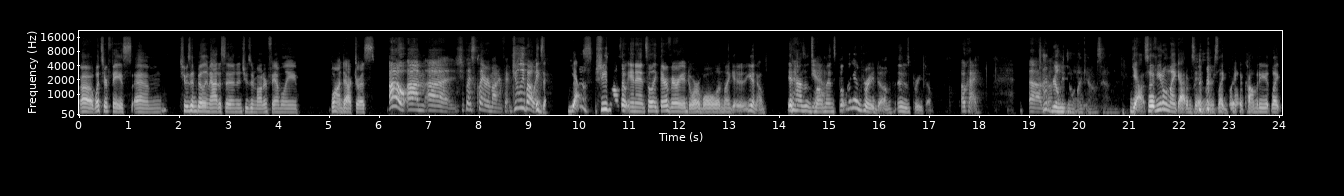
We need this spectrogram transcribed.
uh what's her face? Um she was in Billy Madison and she was in Modern Family, blonde actress. Oh, um, uh, she plays Claire in Modern Family. Julie Bowen. Exactly. Yes, she's also in it. So like they're very adorable and like it, you know, it has its Yeah. moments, but like it's pretty dumb. It was pretty dumb. Okay. I Um, really don't like Adam Sandler. Yeah. So if you don't like Adam Sandler's like brand of comedy, like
